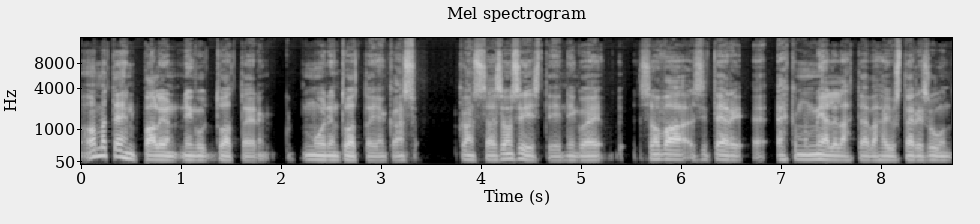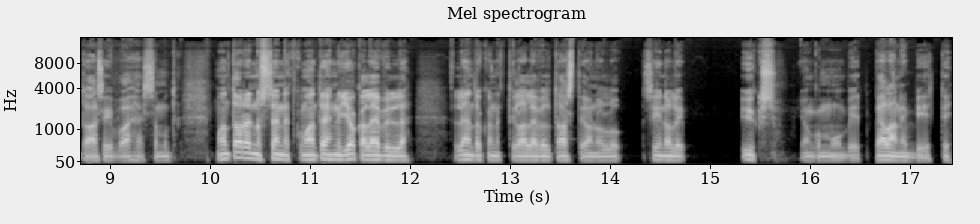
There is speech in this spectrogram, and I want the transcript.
olen mä tehnyt paljon niin tuottajien, muiden tuottajien kanssa, kanssa ja se on siistiä. Niin kuin ei, se on vaan sit eri, ehkä mun mieli lähtee vähän just eri suuntaan siinä vaiheessa, mutta mä oon todennut sen, että kun mä oon tehnyt joka levylle, lentokonetilan levyltä asti on ollut, siinä oli yksi jonkun muun biitti, Pelanin biitti,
